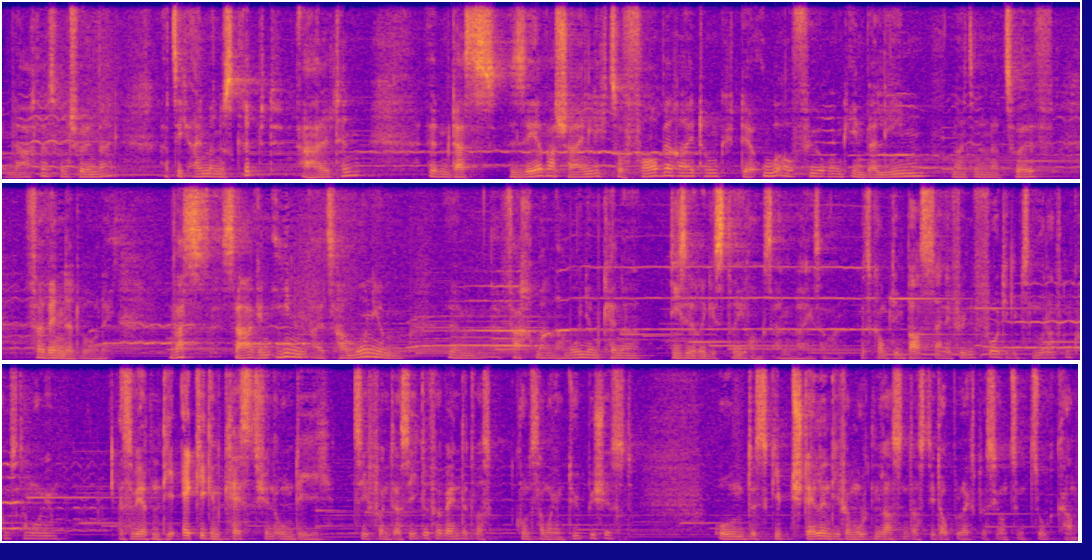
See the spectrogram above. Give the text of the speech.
Im Nachlass von Schönberg hat sich ein Manuskript erhalten, ähm, das sehr wahrscheinlich zur Vorbereitung der Uraufführung in Berlin 1912 verwendet wurde. Was sagen Ihnen als Harmonium Fachmann, Harmoniumkenner diese Registrierungsanweisungen. Es kommt im Bass eine 5 vor, die gibt es nur auf dem Kunstharmonium. Es werden die eckigen Kästchen um die Ziffern der Siegel verwendet, was Kunstharmonium typisch ist. Und es gibt Stellen, die vermuten lassen, dass die Doppelexpression zum Zug kam.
